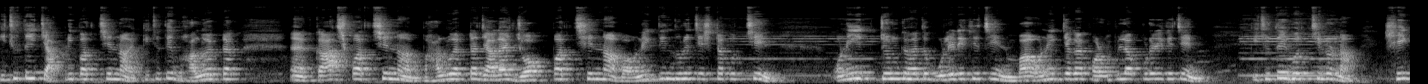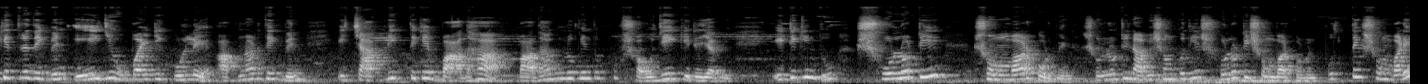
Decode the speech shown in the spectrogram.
কিছুতেই চাকরি পাচ্ছেন না কিছুতেই ভালো একটা কাজ পাচ্ছেন না, ভালো একটা জায়গায় জব পাচ্ছেন না বা অনেক দিন ধরে চেষ্টা করছেন অনেকজনকে হয়তো বলে রেখেছেন বা অনেক জায়গায় ফর্ম ফিল আপ করে রেখেছেন, কিছুতেই হচ্ছিল না। সেই ক্ষেত্রে দেখবেন এই যে উপায়টি করলে আপনার দেখবেন এই চাকরির থেকে বাধা, বাধাগুলো কিন্তু খুব সহজেই কেটে যাবে। এটি কিন্তু ষোলোটি সোমবার করবেন। ষোলোটি নাভিশঙ্খ দিয়ে ষোলোটি সোমবার করবেন। প্রত্যেক সোমবারে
